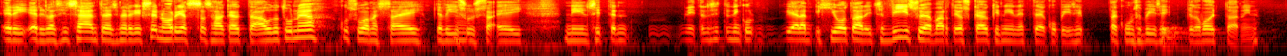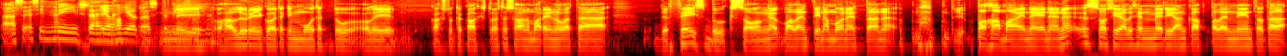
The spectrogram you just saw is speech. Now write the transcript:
eri, erilaisia sääntöjä. Esimerkiksi Norjassa saa käyttää autotuneja, kun Suomessa ei ja viisuissa mm. ei. Niin sitten niitä sitten niin kuin vielä hiotaan itse viisuja varten, jos käykin niin, että joku biisi, tai kun se biisi, joka voittaa, niin Pääsee sinne. niin, sitä Joo. hiotaan sitten Niin, onhan lyriikoitakin muutettu. Oli 2012 San Marinolla tämä The Facebook Song, Valentina Monettan pahamaineinen sosiaalisen median kappale, niin tota,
